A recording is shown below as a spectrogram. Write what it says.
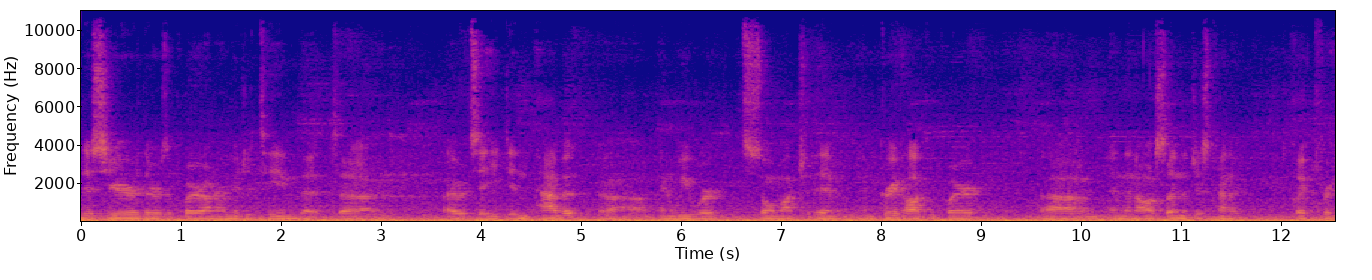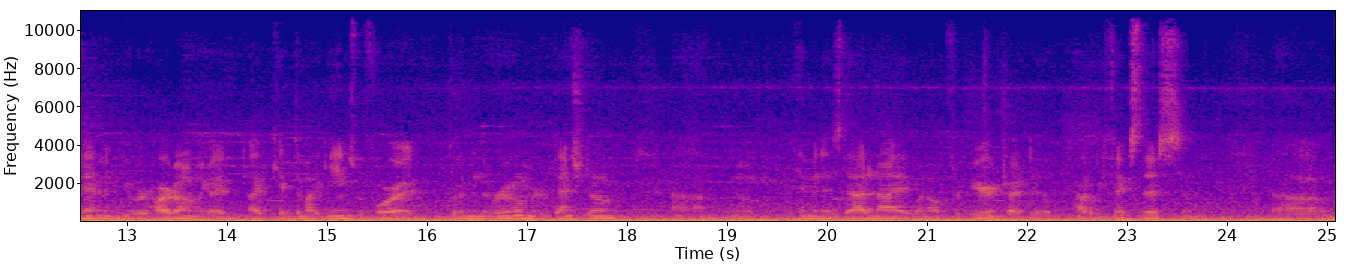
this year there was a player on our midget team that uh, I would say he didn't have it, uh, and we worked so much with him. And great hockey player, um, and then all of a sudden it just kind of clicked for him, and we were hard on him. Like I, I kicked him out of games before. I put him in the room or benched him. Um, you know, him and his dad and I went out for beer and tried to how do we fix this and. Um,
